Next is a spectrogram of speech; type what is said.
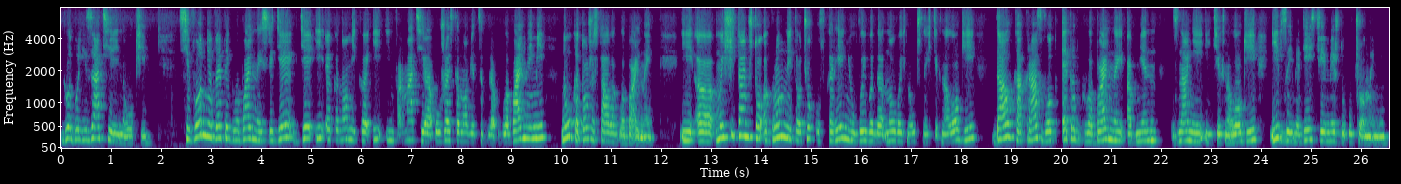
глобализацией науки. Сегодня в этой глобальной среде, где и экономика, и информация уже становятся глобальными, наука тоже стала глобальной. И э, мы считаем, что огромный толчок ускорению вывода новых научных технологий дал как раз вот этот глобальный обмен знаний и технологий и взаимодействие между учеными.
